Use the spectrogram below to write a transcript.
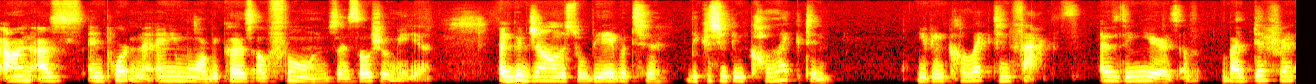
aren't as important anymore because of phones and social media. A good journalist will be able to, because you've been collecting, you've been collecting facts over the years of about different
